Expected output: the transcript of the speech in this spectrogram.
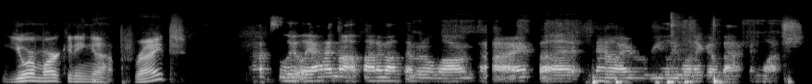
your marketing up, right? Absolutely. I had not thought about them in a long time, but now I really want to go back and watch.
